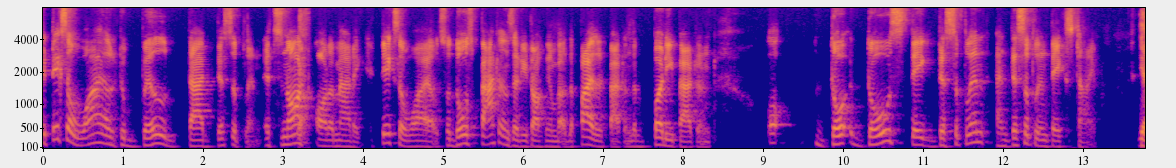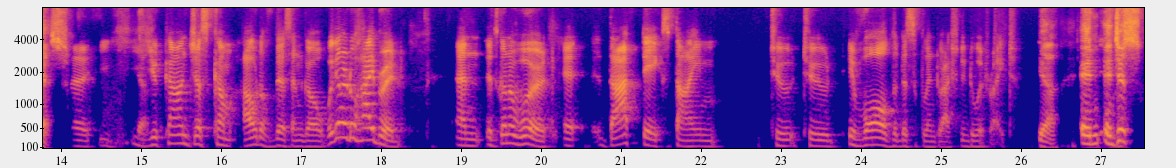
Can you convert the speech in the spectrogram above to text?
it takes a while to build that discipline. It's not automatic. It takes a while. So those patterns that you're talking about the pilot pattern the buddy pattern th- those take discipline and discipline takes time. Yes. Uh, y- Yeah. you can't just come out of this and go we're going to do hybrid and it's going to work. It, that takes time to to evolve the discipline to actually do it right Yeah. and and just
